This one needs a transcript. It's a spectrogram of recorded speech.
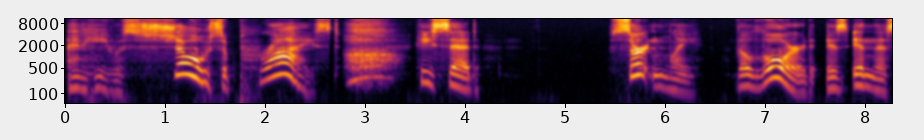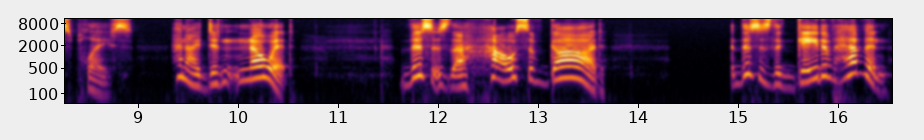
and he was so surprised. he said, Certainly, the Lord is in this place, and I didn't know it. This is the house of God this is the gate of heaven.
